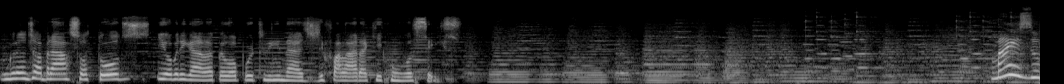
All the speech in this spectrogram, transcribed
Um grande abraço a todos e obrigada pela oportunidade de falar aqui com vocês. Mas o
